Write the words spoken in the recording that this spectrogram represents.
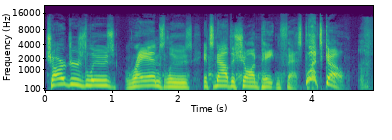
Chargers lose, Rams lose. It's now the Sean Payton fest. Let's go.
